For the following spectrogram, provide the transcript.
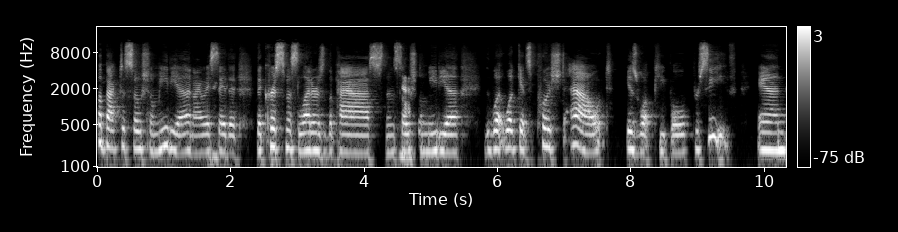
But back to social media, and I always say that the Christmas letters of the past, then Yeah. social media, what what gets pushed out is what people perceive. And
